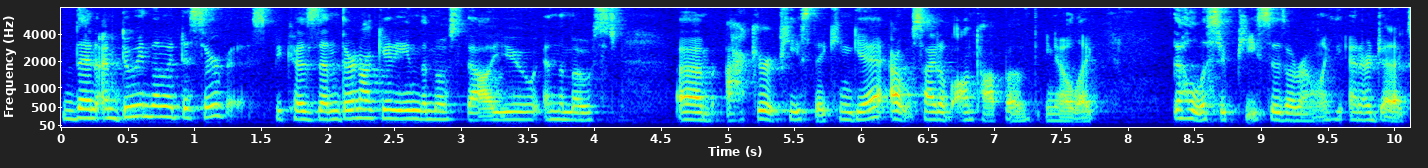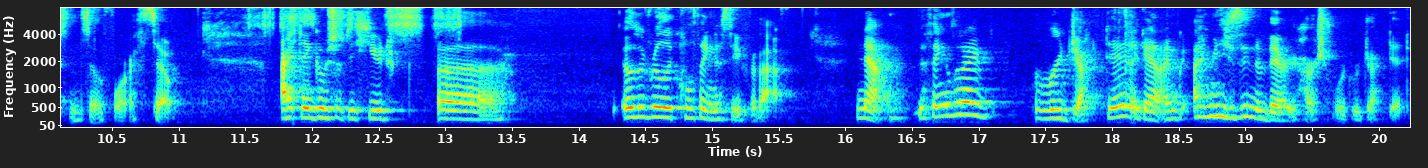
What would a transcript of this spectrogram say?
then I'm doing them a disservice because then they're not getting the most value and the most um, accurate piece they can get outside of on top of, you know, like the holistic pieces around like the energetics and so forth. So I think it was just a huge, uh, it was a really cool thing to see for that. Now, the things that I rejected, again, I'm, I'm using a very harsh word, rejected.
